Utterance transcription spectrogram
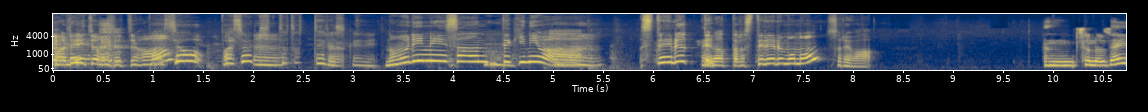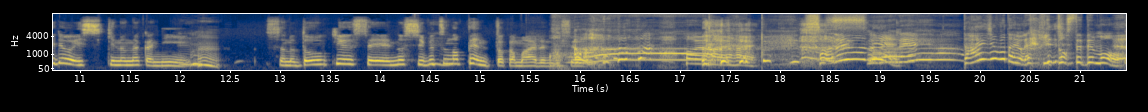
に。あレイちゃんもそっち場派所場所きっと取ってる、確かに。ノムリリンさん的には、うん捨てるってなったら捨てれるもの、それは。うん、その材料一式の中に、うん。その同級生の私物のペンとかもあるんですよ。はいはいはい。それはね、大丈夫だよ、きっと捨てても。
